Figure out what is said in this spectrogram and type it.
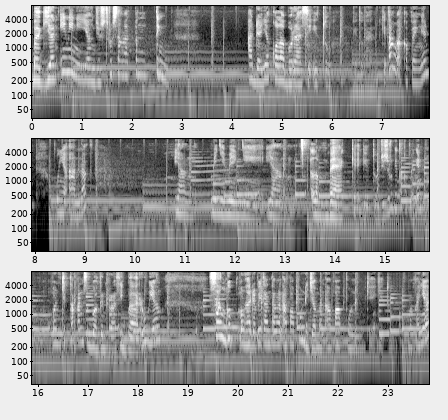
bagian ini nih yang justru sangat penting adanya kolaborasi itu gitu kan. Kita nggak kepengen punya anak yang menye-menye yang lembek kayak gitu. Justru kita kepengen menciptakan sebuah generasi baru yang sanggup menghadapi tantangan apa pun di zaman apa pun kayak gitu. Makanya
